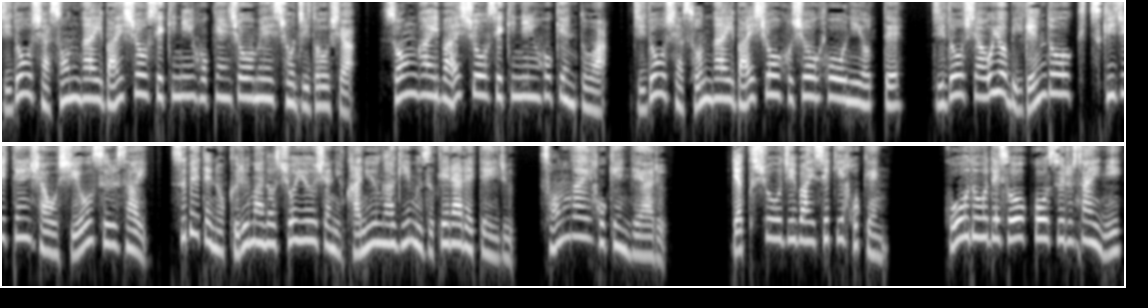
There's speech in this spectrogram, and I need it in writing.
自動車損害賠償責任保険証明書自動車損害賠償責任保険とは、自動車損害賠償保障法によって、自動車及び原動機付き自転車を使用する際、すべての車の所有者に加入が義務付けられている損害保険である。略称自賠責保険。行動で走行する際に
